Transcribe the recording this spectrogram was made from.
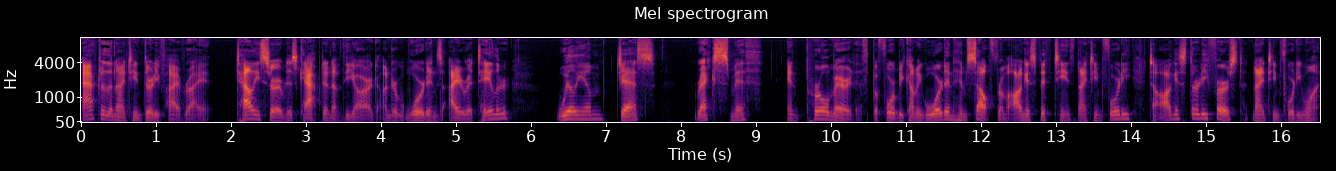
After the 1935 riot, Talley served as captain of the yard under wardens Ira Taylor, William Jess, Rex Smith, and Pearl Meredith before becoming warden himself from August 15, 1940 to August 31, 1941.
